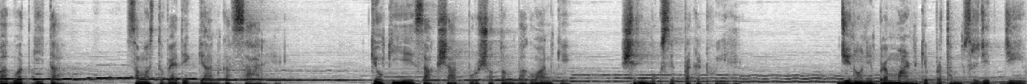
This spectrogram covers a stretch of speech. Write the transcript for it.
भगवत गीता समस्त वैदिक ज्ञान का सार है, क्योंकि ये साक्षात पुरुषोत्तम भगवान के श्रीमुख से प्रकट हुई है, जिन्होंने ब्रह्मांड के प्रथम सृजित जीव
